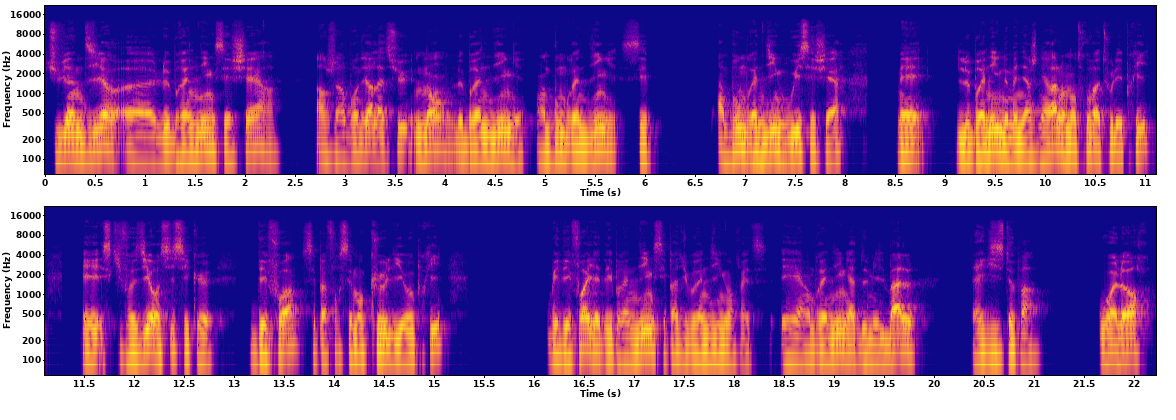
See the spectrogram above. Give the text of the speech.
tu viens de dire, le branding, c'est cher. Alors, je vais rebondir là-dessus. Non, le branding, un bon branding, c'est un bon branding, oui, c'est cher, mais le branding de manière générale, on en trouve à tous les prix. Et ce qu'il faut se dire aussi, c'est que des fois, c'est pas forcément que lié au prix, mais des fois, il y a des brandings, c'est pas du branding en fait. Et un branding à 2000 balles, ça n'existe pas. Ou alors,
